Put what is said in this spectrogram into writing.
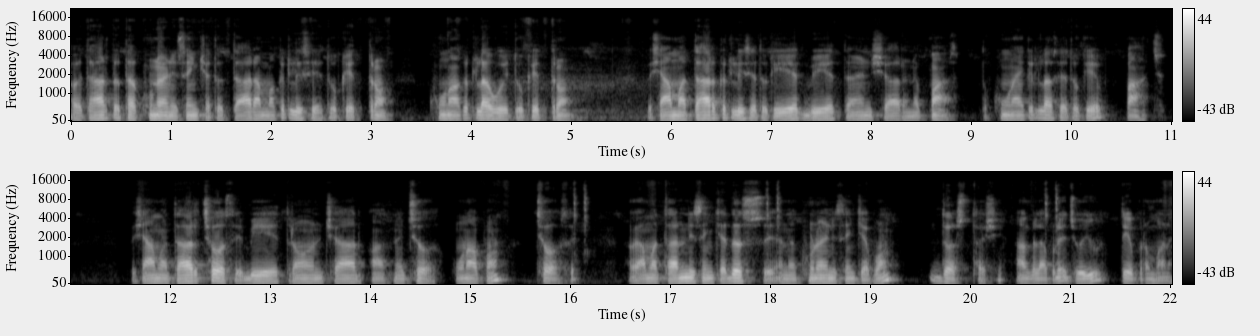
હવે ધાર તથા ખૂણાની સંખ્યા તો ધાર આમાં કેટલી છે તો કે ત્રણ. ખૂણા કેટલા હોય તો કે ત્રણ. પછી આમાં ધાર કેટલી છે તો કે એક, બે, ત્રણ, ચાર અને પાંચ. તો ખૂણા કેટલા છે તો કે પાંચ. પછી આમાં ધાર છ છે બે, ત્રણ, ચાર, પાંચ ને છ. ખૂણા પણ છ છે હવે આમાં ધારની સંખ્યા દસ છે અને ખૂણાની સંખ્યા પણ દસ થશે. આગળ આપણે જોયું તે પ્રમાણે.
